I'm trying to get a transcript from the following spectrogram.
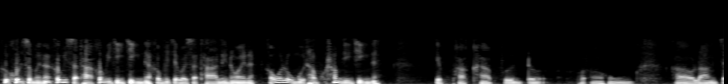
คือคนสมัยนั้นเขามีศรัทธาเขามีจริงๆนะเขาไม่ใช่ว่าศรัทธาน้อยๆนะเขาก็ลงมือทำเขาทำจริงๆนะเก็บผักหาฟื้นเตอหุงข้าวล้างจ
